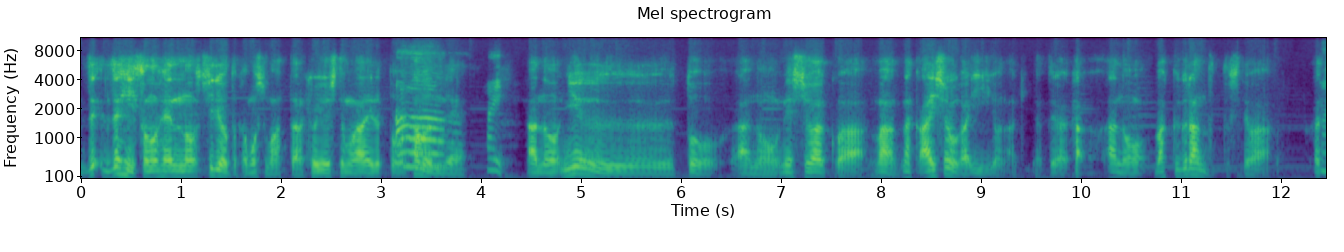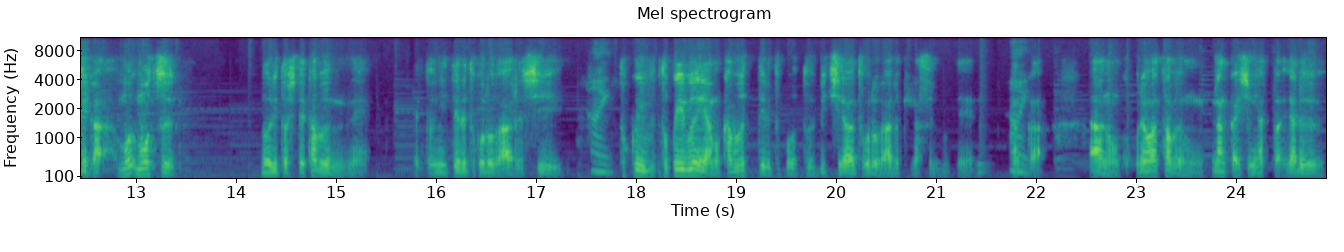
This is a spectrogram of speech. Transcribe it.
ぜ ぜひその辺の資料とかもしもあったら共有してもらえると、多分ね、はい、あのニューとあのメッシュワークは、まあ、なんか相性がいいような気がていうかかあのバックグラウンドとしては、い。ていうかも持つノリとして多分ね、えっと、似てるところがあるしはい、得意得意分野もかぶっているところと違うところがある気がするのでなんか、あのこれは多分なんか一緒にやったやる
